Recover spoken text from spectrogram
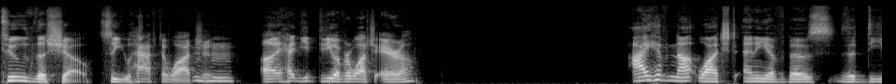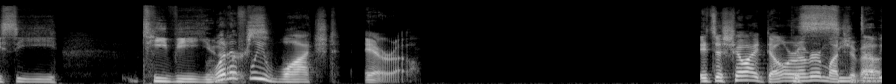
to the show, so you have to watch Mhm. it. Uh, had you? Did you ever watch Arrow? I have not watched any of those the DC TV universe. What if we watched Arrow? It's a show I don't The remember much about.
